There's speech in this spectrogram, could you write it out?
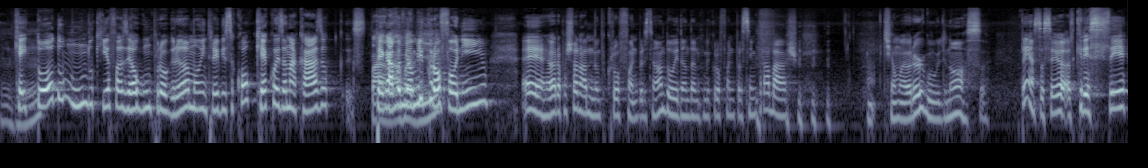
Uhum. Que aí todo mundo que ia fazer algum programa ou entrevista, qualquer coisa na casa, eu Parava pegava meu ali. microfoninho. É, eu era apaixonado no meu microfone, parecia uma doida andando com o microfone para cima e para baixo. Tinha o maior orgulho, nossa. Pensa, você crescer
